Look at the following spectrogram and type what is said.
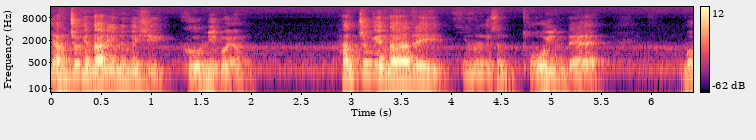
양쪽에 날이 있는 것이 검이고요. 한쪽에 날이 있는 것은 도인데 뭐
